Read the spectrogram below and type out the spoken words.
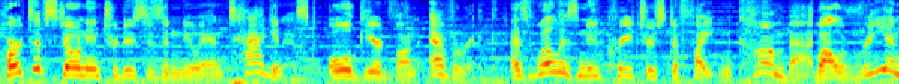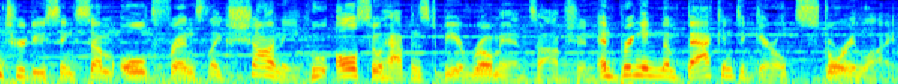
Hearts of Stone introduces a new antagonist, Olgierd von Everec, as well as new creatures to fight in combat, while reintroducing some old friends like Shani, who also happens to be a romance option, and bringing them back into Geralt's storyline.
